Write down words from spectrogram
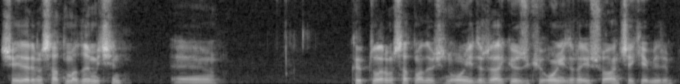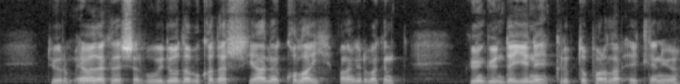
şeylerimi satmadığım için e, kriptolarımı satmadığım için 17 lira gözüküyor. 17 lirayı şu an çekebilirim diyorum. Evet arkadaşlar bu videoda bu kadar. Yani kolay bana göre bakın gün günde yeni kripto paralar ekleniyor.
